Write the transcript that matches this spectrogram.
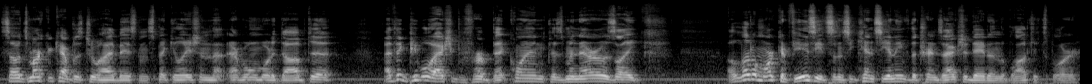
so its market cap was too high based on speculation that everyone would adopt it. I think people would actually prefer Bitcoin because Monero is like a little more confusing since you can't see any of the transaction data in the block explorer.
